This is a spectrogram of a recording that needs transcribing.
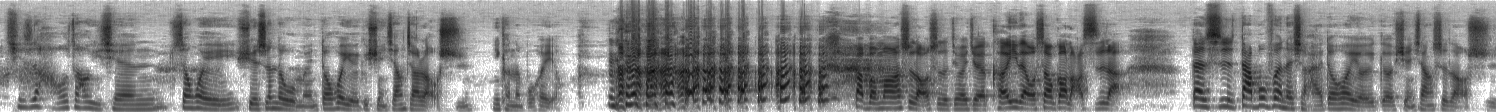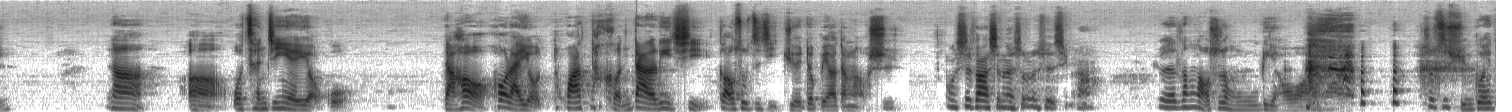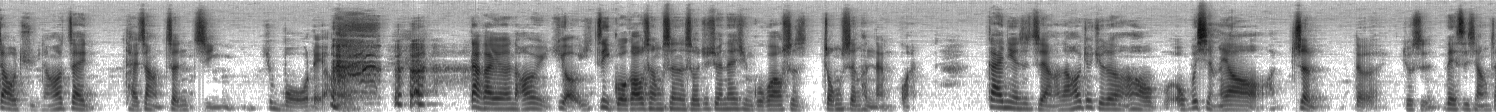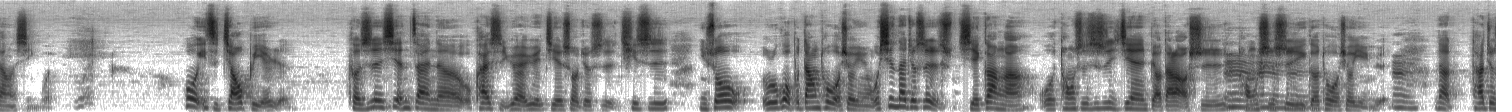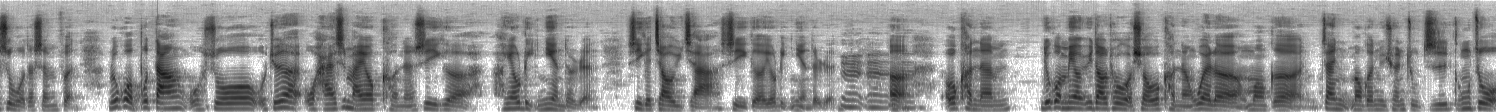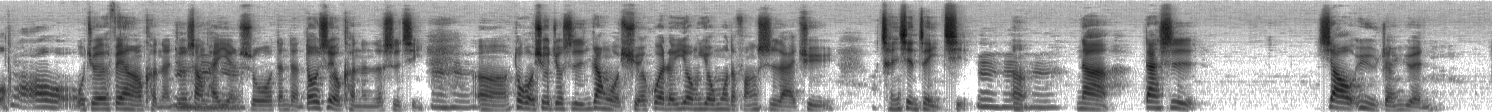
其实好早以前，身为学生的我们都会有一个选项叫老师，你可能不会有。爸爸妈妈是老师的，就会觉得可以的，我受够老师了。但是大部分的小孩都会有一个选项是老师。那呃，我曾经也有过，然后后来有花很大的力气告诉自己绝对不要当老师，我是发生了什么事情吗？觉得当老师很无聊啊，就是循规蹈矩，然后在台上震惊，就无聊。大概，然后有自己国高中生的时候，就觉得那群国高生中生很难管，概念是这样，然后就觉得哦，我我不想要正的，就是类似像这样的行为，或一直教别人。可是现在呢，我开始越来越接受，就是其实你说如果不当脱口秀演员，我现在就是斜杠啊，我同时是一件表达老师，同时是一个脱口秀演员，嗯那他就是我的身份。如果不当，我说我觉得我还是蛮有可能是一个很有理念的人，是一个教育家，是一个有理念的人。嗯嗯呃，我可能如果没有遇到脱口秀，我可能为了某个在某个女权组织工作，哦，我觉得非常有可能，就是上台演说等等，都是有可能的事情。嗯呃，脱口秀就是让我学会了用幽默的方式来去呈现这一切。嗯嗯那但是教育人员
